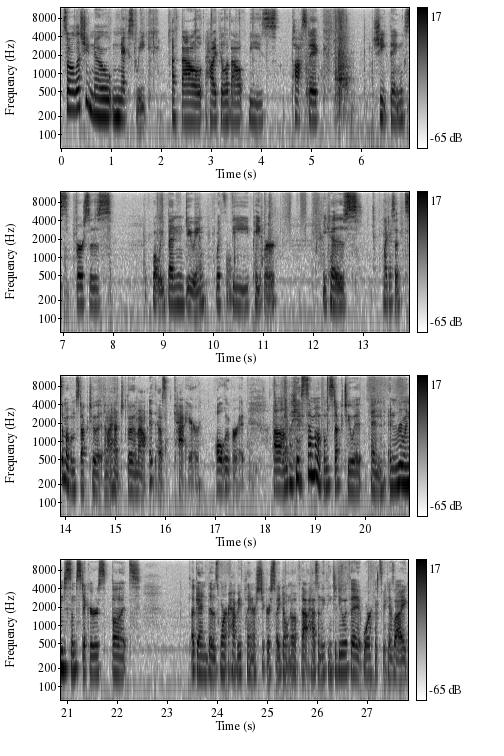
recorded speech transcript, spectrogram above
So I'll let you know next week about how I feel about these plastic sheet things versus what we've been doing with the paper because like I said some of them stuck to it and I had to throw them out. It has cat hair all over it. Um, but yeah, some of them stuck to it and, and ruined some stickers, but again, those weren't Happy Planner stickers, so I don't know if that has anything to do with it or if it's because I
